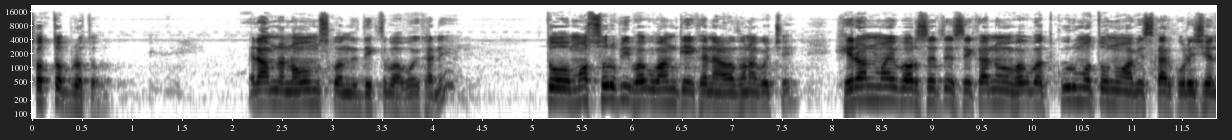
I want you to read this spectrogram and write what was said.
সত্যব্রত। এটা আমরা নবম স্কন্ধে দেখতে পাবো এখানে। তো মৎস্যরূপী ভগবানকে এখানে আরাধনা করছে। হিরণময় বর্ষেতে সেখানেও ভগবত কুর্মতনু আবিষ্কার করেছেন।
